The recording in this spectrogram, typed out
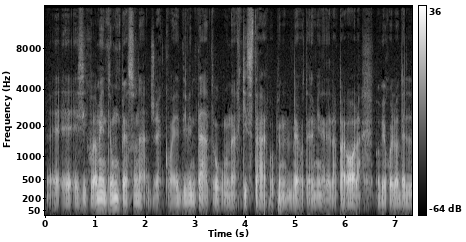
è, è, sicuramente un personaggio, ecco, è diventato un archistar proprio nel vero termine della parola, proprio quello del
